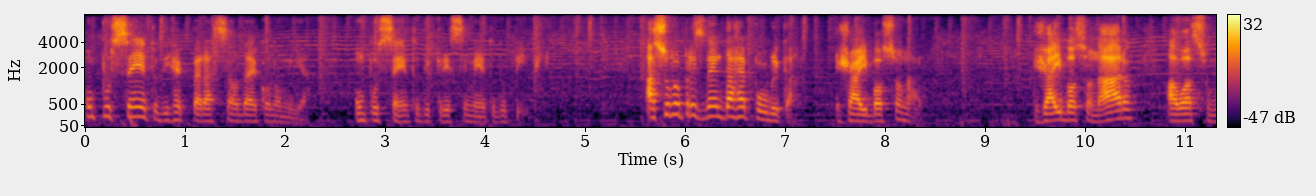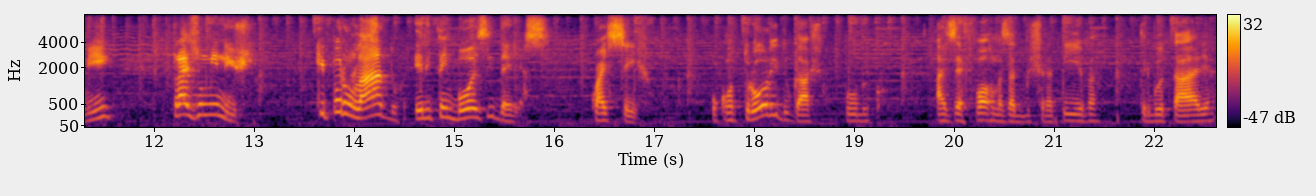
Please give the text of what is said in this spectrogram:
1% de recuperação da economia, 1% de crescimento do PIB. Assume o presidente da República, Jair Bolsonaro. Jair Bolsonaro, ao assumir, traz um ministro que, por um lado, ele tem boas ideias, quais sejam o controle do gasto público, as reformas administrativa, tributária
